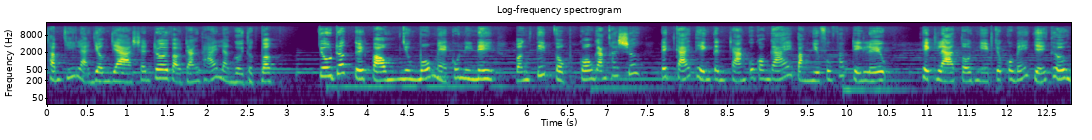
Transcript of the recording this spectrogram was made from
thậm chí là dần già sẽ rơi vào trạng thái là người thực vật. Dù rất tuyệt vọng nhưng bố mẹ của Nini vẫn tiếp tục cố gắng hết sức để cải thiện tình trạng của con gái bằng nhiều phương pháp trị liệu. Thiệt là tội nghiệp cho cô bé dễ thương.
